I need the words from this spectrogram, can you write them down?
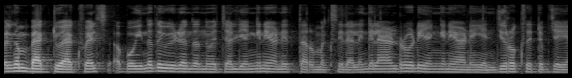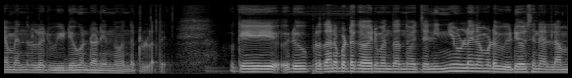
Welcome back to hack files അപ്പോൾ ഇന്നത്തെ വീഡിയോ എന്താണെന്ന് വെച്ചാൽ എങ്ങനെയാണ് തെർമക്സിൽ അല്ലെങ്കിൽ ആൻഡ്രോയിഡ് എങ്ങനെയാണ് എൻ ജി റോക്ക് സെറ്റപ്പ് ചെയ്യാം എന്നുള്ളൊരു വീഡിയോ കൊണ്ടാണ് ഇന്ന് വന്നിട്ടുള്ളത്. ഓക്കെ ഒരു പ്രധാനപ്പെട്ട കാര്യം എന്താണെന്ന് വെച്ചാൽ ഇനിയുള്ള നമ്മുടെ വീഡിയോസിനെല്ലാം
